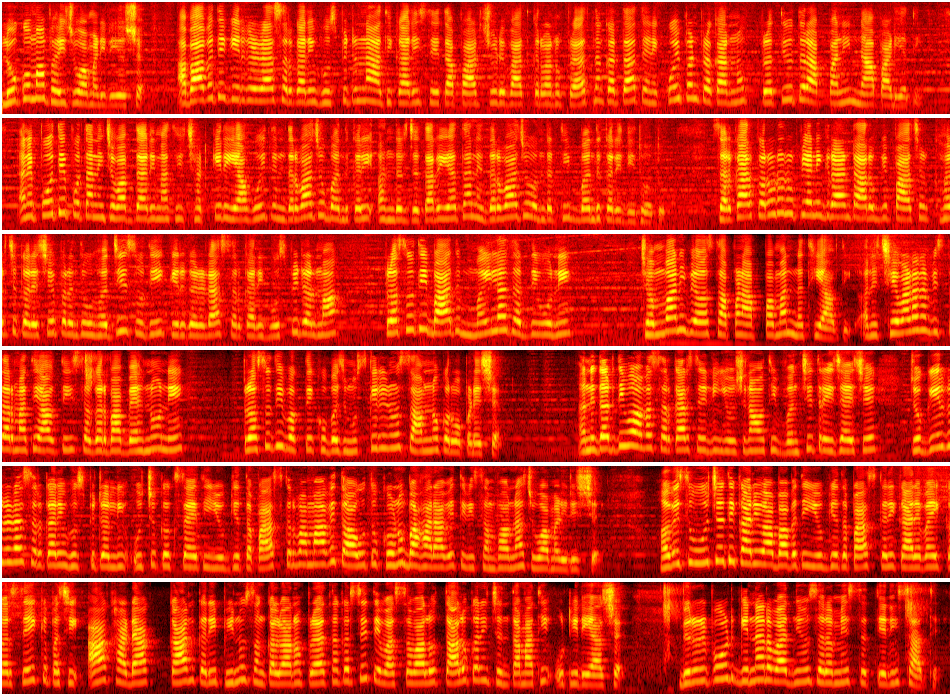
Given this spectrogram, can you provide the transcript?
લોકોમાં ભય જોવા મળી રહ્યો છે. આ બાબતે ગીરગઢડા સરકારી હોસ્પિટલના અધિકારી શ્વેતા પાઠ જોડે વાત કરવાનો પ્રયત્ન કરતા તેણે કોઈ પણ પ્રકારનો પ્રત્યુત્તર આપવાની ના પાડી હતી. અને પોતે પોતાની જવાબદારીમાંથી છટકી રહ્યા હોય તેમ દરવાજો બંધ કરી અંદર જતા રહ્યા હતા અને દરવાજો અંદરથી બંધ કરી દીધો હતો. સરકાર કરોડો રૂપિયાની ગ્રાન્ટ આરોગ્ય પાછળ ખર્ચ કરે છે, પરંતુ હજી સુધી ગીરગઢડા સરકારી હોસ્પિટલમાં પ્રસૂતિ બાદ મહિલા દર્દીઓને જમવાની વ્યવસ્થા પણ આપવામાં નથી આવતી અને છેવાડાના વિસ્તારમાંથી આવતી સગર્ભા બહેનોને પ્રસૂતિ વખતે ખૂબ જ મુશ્કેલીનો સામનો કરવો પડે છે. અને દર્દીઓ આવા સરકારશ્રીની યોજનાઓથી વંચિત રહી જાય છે. જો ગીરગઢડા સરકારી હોસ્પિટલની ઉચ્ચ કક્ષાએથી યોગ્ય તપાસ કરવામાં આવે તો આવું તો ઘણું બહાર આવે તેવી સંભાવના જોવા મળી રહી છે. હવે શું ઉચ્ચ અધિકારીઓ આ બાબતે યોગ્ય તપાસ કરી કાર્યવાહી કરશે કે પછી આ ખાડા કાન કરી ભીનું સંકલવાનો પ્રયત્ન કરશે તેવા સવાલો તાલુકાની જનતામાંથી ઉઠી રહ્યા છે. બ્યુરો રિપોર્ટ ગિરનાર અવાજ ન્યૂઝ રમેશ સત્યની સાથે.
